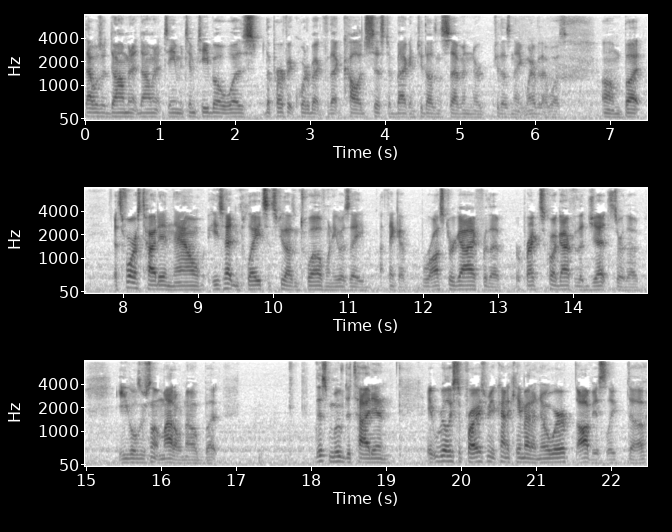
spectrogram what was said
that was a dominant, dominant team, and Tim Tebow was the perfect quarterback for that college system back in 2007 or 2008, whenever that was. Um, but as far as tight end now, he's hadn't played since 2012 when he was a, I think, a roster guy for the or practice squad guy for the Jets or the Eagles or something. I don't know, but this move to tight end, it really surprised me. It kind of came out of nowhere. Obviously, duh.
